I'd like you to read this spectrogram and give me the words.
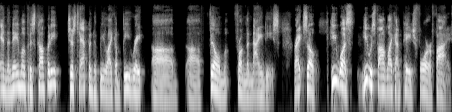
and the name of his company just happened to be like a B-rate uh, uh, film from the '90s, right? So he was he was found like on page four or five.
